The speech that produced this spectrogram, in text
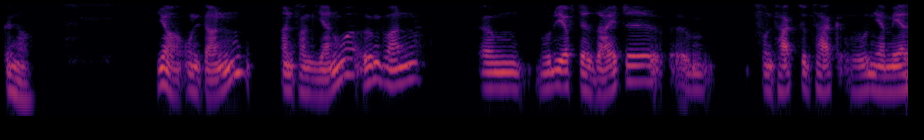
Genau. Ja, und dann Anfang Januar irgendwann ähm, wurde ja auf der Seite ähm, von Tag zu Tag wurden ja mehr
